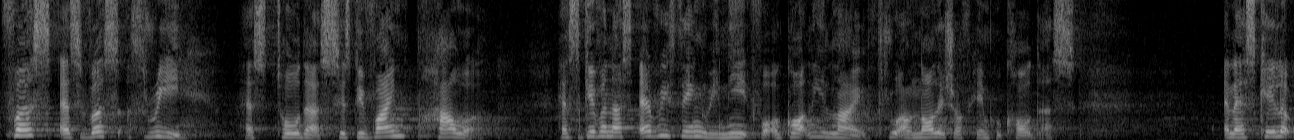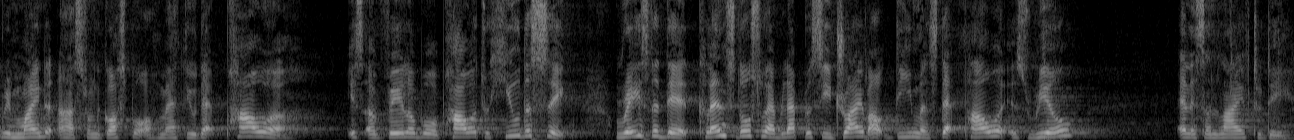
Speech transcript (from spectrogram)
First, as verse 3 has told us, His divine power has given us everything we need for a godly life through our knowledge of Him who called us. And as Caleb reminded us from the Gospel of Matthew, that power is available power to heal the sick, raise the dead, cleanse those who have leprosy, drive out demons. That power is real and it's alive today.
